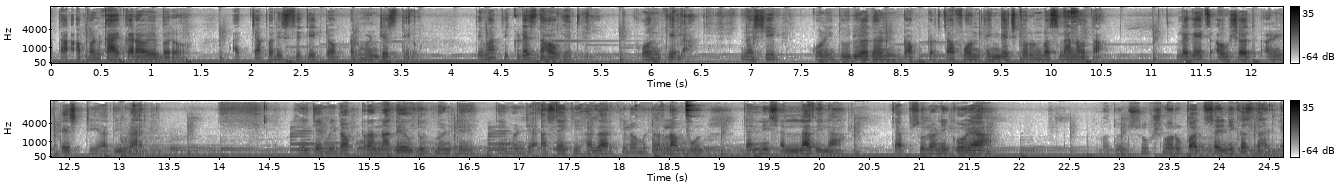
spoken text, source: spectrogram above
आता आपण काय करावे बरं? आजच्या परिस्थितीत डॉक्टर म्हणजेच देव. तेव्हा तिकडेच धाव घेतली. फोन केला. नशीब कोणी दुर्योधन डॉक्टरचा फोन एंगेज करून बसला नव्हता. लगेच औषध आणि टेस्टची यादी मिळाली. हे जे मी डॉक्टरांना देवदूत म्हणते ते म्हणजे असे की हजार किलोमीटर लांबून त्यांनी सल्ला दिला कॅप्सूल आणि गोळ्या मधून सूक्ष्म रूपात सैनिकच धाडले.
